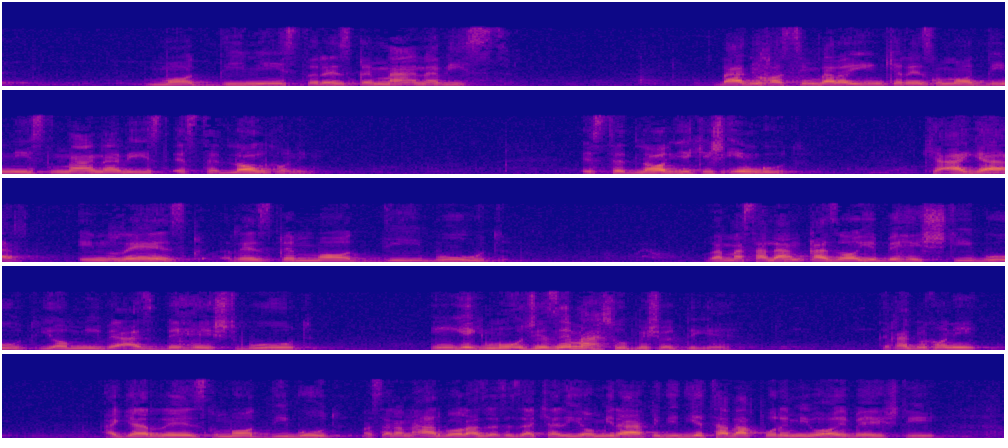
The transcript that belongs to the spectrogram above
مادی نیست رزق معنوی است. بعد می‌خواستیم برای اینکه رزق مادی نیست معنوی است استدلال کنیم. استدلال یکیش این بود که اگر این رزق رزق مادی بود و مثلا غذای بهشتی بود یا میوه از بهشت بود این یک معجزه محسوب می‌شد دیگه. دقت می‌کنید؟ اگر رزق مادی بود مثلا هر بار حضرت زکریا می‌رفت می‌دید یه طبق پر میوه های بهشتی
